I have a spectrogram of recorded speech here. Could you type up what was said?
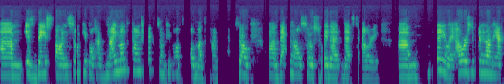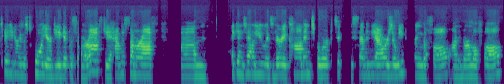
um, is based on some people have nine month contracts, some people have 12 month contracts. So um, that can also sway that, that salary. Um, anyway, hours depending on the activity during the school year. Do you get the summer off? Do you have the summer off? Um, I can tell you it's very common to work 60, 70 hours a week during the fall on a normal fall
